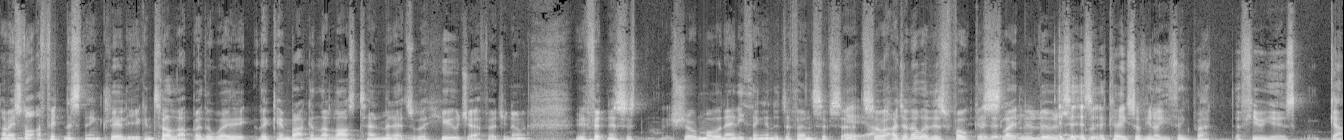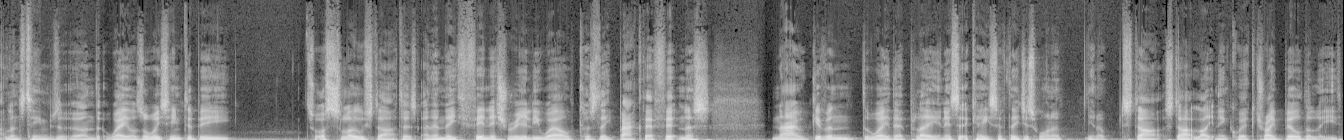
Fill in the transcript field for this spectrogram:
I mean, it's not a fitness thing. Clearly, you can tell that by the way they came back in that last ten minutes with a huge effort. You know, fitness is shown more than anything in the defensive set. Yeah, so I don't know whether his focus it, slightly loses. Is it, is it a case of you know you think back a few years, Gatland's teams and Wales always seem to be sort of slow starters, and then they finish really well because they back their fitness. Now, given the way they're playing, is it a case of they just want to, you know, start start lightning quick, try build a lead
